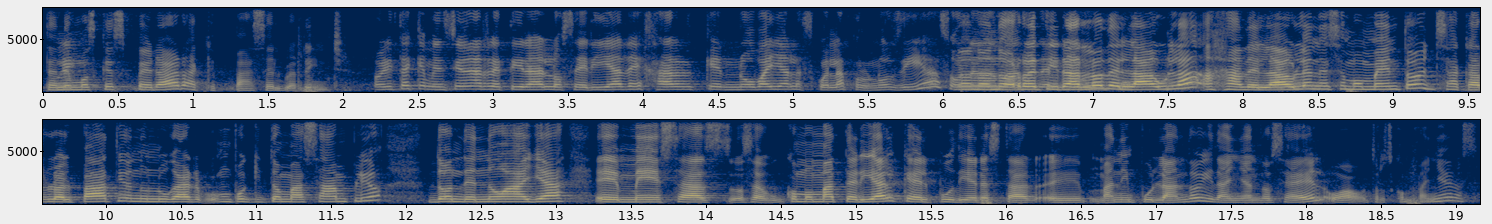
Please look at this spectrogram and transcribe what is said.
Tenemos que esperar a que pase el berrinche. Ahorita que menciona retirarlo, ¿sería dejar que no vaya a la escuela por unos días? no, no, no, retirarlo del, aula, ajá, del aula en ese momento, sacarlo al patio en un lugar un poquito más amplio, donde no haya eh, mesas, o sea, como material que él pudiera estar eh, manipulando y dañándose a él o a otros compañeros.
